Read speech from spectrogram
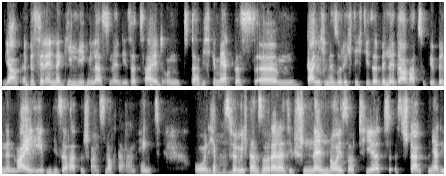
ja ein bisschen Energie liegen lassen in dieser Zeit. Mhm. Und da habe ich gemerkt, dass ähm, gar nicht mehr so richtig dieser Wille da war zu gewinnen, weil eben dieser Rattenschwanz noch daran hängt. Und ich habe das für mich dann so relativ schnell neu sortiert. Es standen ja die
